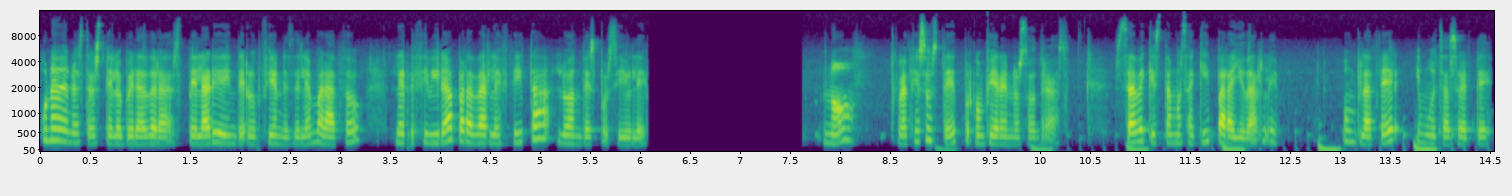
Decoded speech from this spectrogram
una de nuestras teleoperadoras del área de interrupciones del embarazo le recibirá para darle cita lo antes posible. No, gracias a usted por confiar en nosotras. Sabe que estamos aquí para ayudarle. Un placer y mucha suerte.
